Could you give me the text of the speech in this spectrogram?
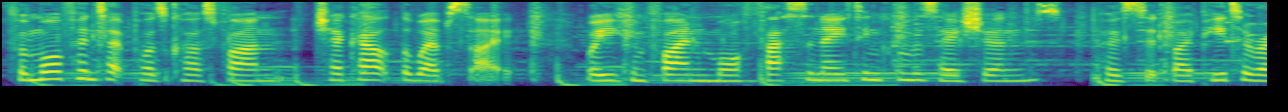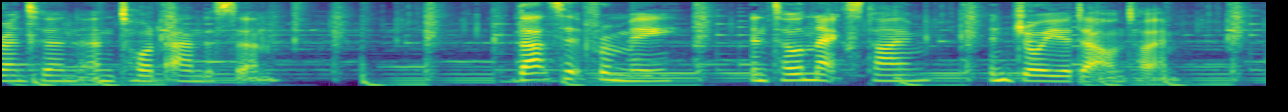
For more FinTech podcast fun, check out the website, where you can find more fascinating conversations hosted by Peter Renton and Todd Anderson. That's it from me. Until next time, enjoy your downtime.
